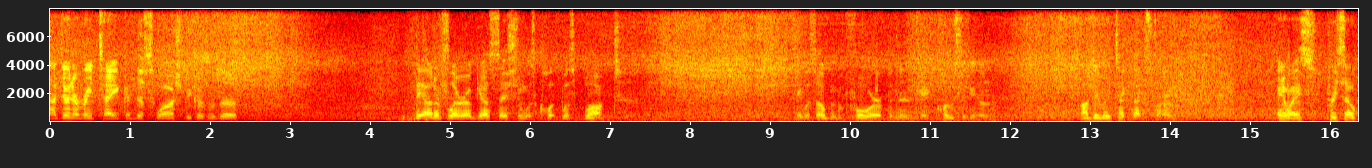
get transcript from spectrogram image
I'm doing a retake of this wash because of the the other Valero gas station was was blocked. It was open before, but then it got closed again. I'll do retake next time. Anyways, pre-soak.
